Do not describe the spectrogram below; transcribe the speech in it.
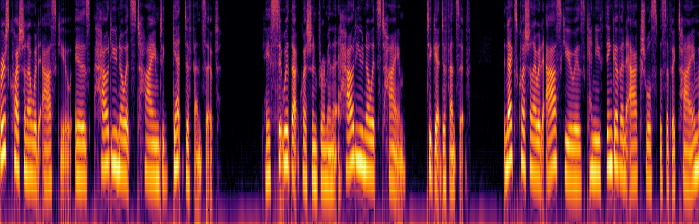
First question I would ask you is how do you know it's time to get defensive? Okay, sit with that question for a minute. How do you know it's time to get defensive? The next question I would ask you is can you think of an actual specific time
